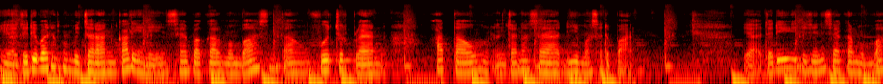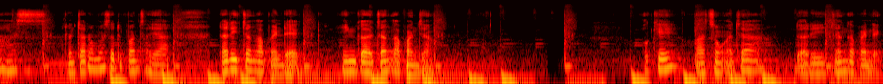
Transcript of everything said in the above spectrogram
Ya, jadi pada pembicaraan kali ini saya bakal membahas tentang future plan atau rencana saya di masa depan. Ya, jadi di sini saya akan membahas rencana masa depan saya dari jangka pendek hingga jangka panjang. Oke, langsung aja dari jangka pendek.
